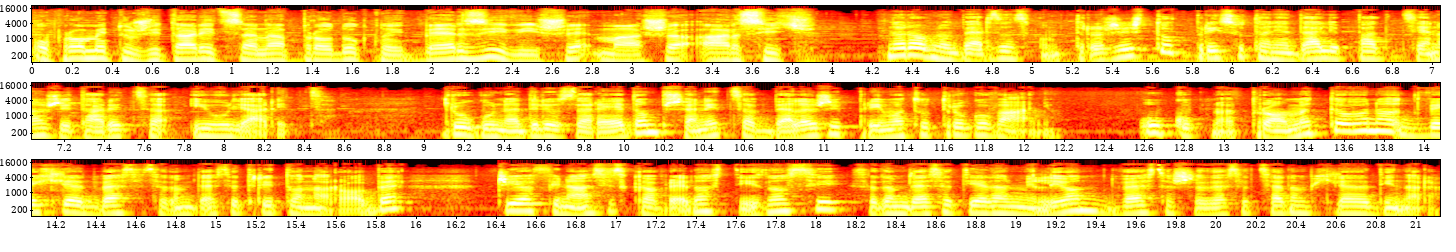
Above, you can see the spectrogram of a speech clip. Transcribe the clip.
O prometu žitarica na produktnoj berzi više Maša Arsić. Na robnom berzanskom tržištu prisutan je dalje pad cena žitarica i uljarica. Drugu nedelju za redom pšenica beleži primat u trgovanju. Ukupno je prometovano 2273 tona robe, čija finansijska vrednost iznosi 71 milion 267 hiljada dinara.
